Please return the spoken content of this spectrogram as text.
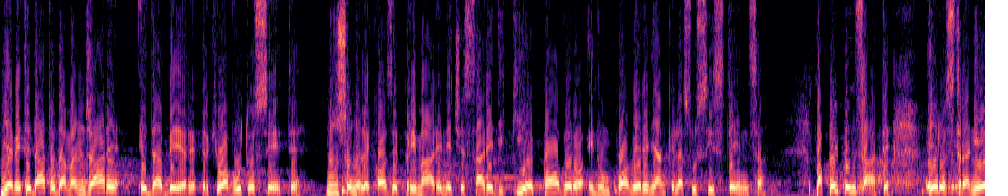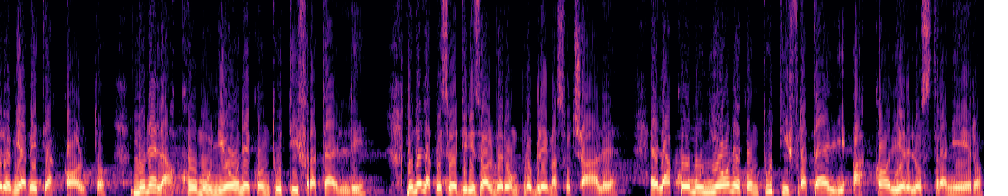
mi avete dato da mangiare e da bere perché ho avuto sete, non sono le cose primarie necessarie di chi è povero e non può avere neanche la sussistenza. Ma poi pensate, ero straniero e mi avete accolto, non è la comunione con tutti i fratelli? Non è la questione di risolvere un problema sociale, è la comunione con tutti i fratelli, accogliere lo straniero.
